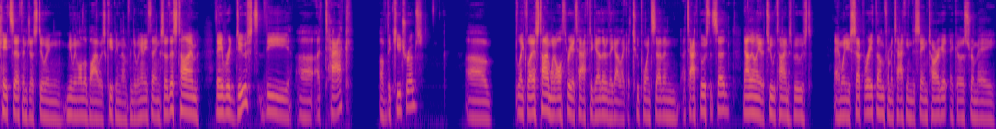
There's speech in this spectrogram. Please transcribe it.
Cait Sith and just doing Mewing Lullaby was keeping them from doing anything. So this time they reduced the uh, attack of the Qutrubs. Uh, like last time when all three attacked together, they got like a 2.7 attack boost, it said. Now they only get a two times boost. And when you separate them from attacking the same target, it goes from a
